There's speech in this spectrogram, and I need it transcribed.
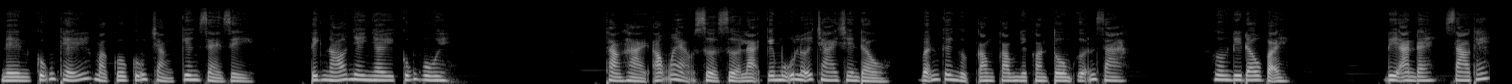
Nên cũng thế mà cô cũng chẳng kiêng rẻ gì. Tính nó nhây nhây cũng vui. Thằng Hải óng ẹo sửa sửa lại cái mũ lưỡi chai trên đầu. Vẫn cây ngực cong cong như con tôm ưỡn ra. Hương đi đâu vậy? Đi ăn đây, sao thế?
